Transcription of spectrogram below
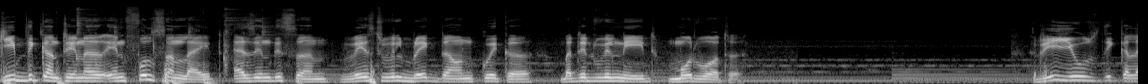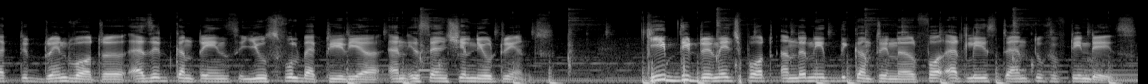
Keep the container in full sunlight as in the sun waste will break down quicker but it will need more water. Reuse the collected drained water as it contains useful bacteria and essential nutrients. Keep the drainage pot underneath the container for at least 10 to 15 days.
